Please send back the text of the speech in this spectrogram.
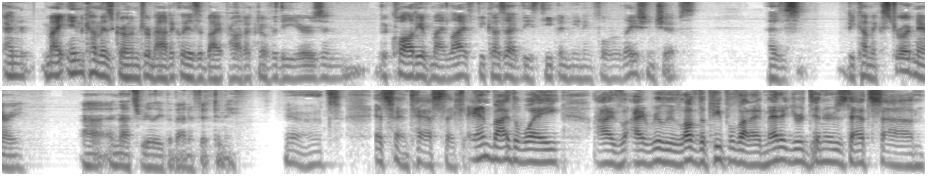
And my income has grown dramatically as a byproduct over the years, and the quality of my life, because I have these deep and meaningful relationships, has become extraordinary. Uh, and that's really the benefit to me. Yeah, that's that's fantastic. And by the way, I I really love the people that I met at your dinners. That's um,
